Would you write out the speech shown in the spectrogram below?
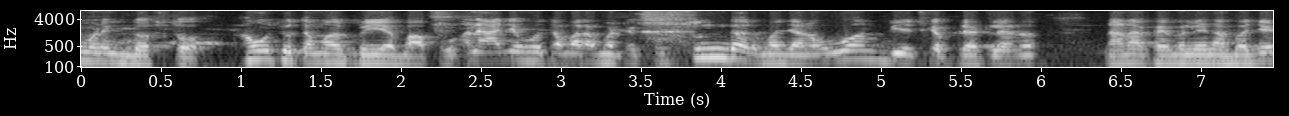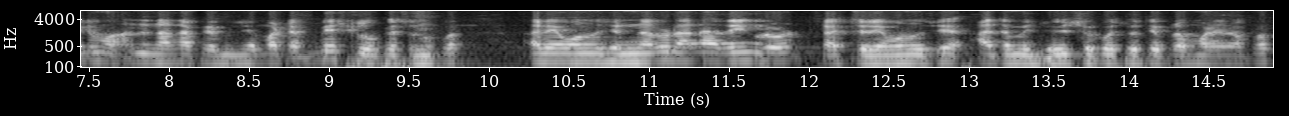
મોર્નિંગ દોસ્તો. હું છું તમારો પ્રિય બાપુ અને આજે હું તમારા માટે ખૂબ સુંદર મજાનો વન બીએચકે ફ્લેટ લેનો નાના ફેમિલીના બજેટમાં અને નાના ફેમિલી માટે બેસ્ટ લોકેશન ઉપર રહેવાનું છે. નરોડાના રિંગ રોડ ટચ રહેવાનું છે. આ તમે જોઈ શકો છો તે પ્રમાણેનો પર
